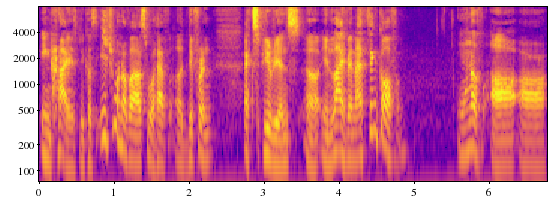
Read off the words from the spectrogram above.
in Christ, because each one of us will have a different experience uh, in life. And I think of one of our, our,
